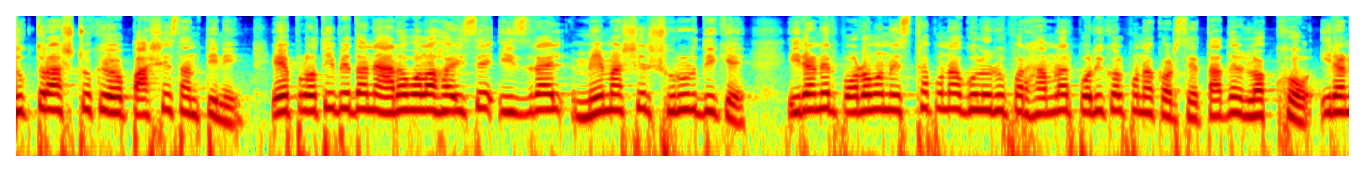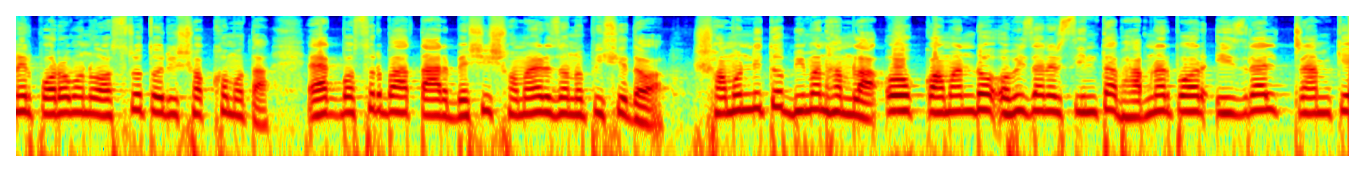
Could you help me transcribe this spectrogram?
যুক্তরাষ্ট্রকেও পাশে চান তিনি। এ প্রতিবেদনে আরও বলা হয়েছে, ইসরায়েল মে মাসের শুরুর দিকে ইরানের পরমাণু স্থাপনাগুলোর উপর হামলার পরিকল্পনা করছে, তাদের লক্ষ্য ইরানের পরমাণু অস্ত্র তৈরির সক্ষমতা, এক বছর বা তার বেশি সময়ের জন্য পিছিয়ে দেওয়া। সমন্বিত বিমান হামলা ও কমান্ডো অভিযানের চিন্তা ভাবনার পর ইসরায়েল ট্রাম্পকে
